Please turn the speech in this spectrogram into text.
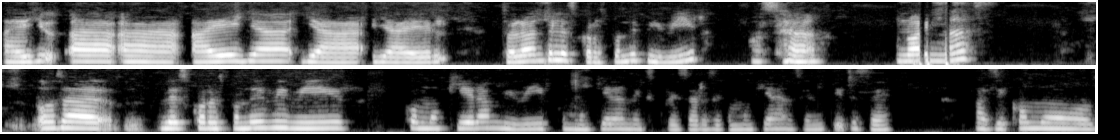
a, ellos, a, a, ella y a, y a él solamente les corresponde vivir, o sea, no hay más. O sea, les corresponde vivir como quieran vivir, como quieran expresarse, como quieran sentirse. Así como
